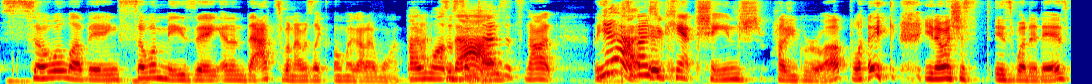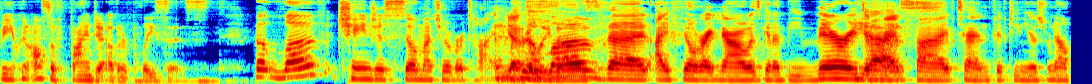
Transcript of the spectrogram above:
so loving, so amazing. And then that's when I was like, oh my God, I want that. I want so that. sometimes it's not like Yeah, sometimes you can't change how you grew up. Like, you know, it's just is what it is, but you can also find it other places. But love changes so much over time. Yes. Like, really the love does. that I feel right now is going to be very different Yes. five, ten, fifteen 5, 10, 15 years from now.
